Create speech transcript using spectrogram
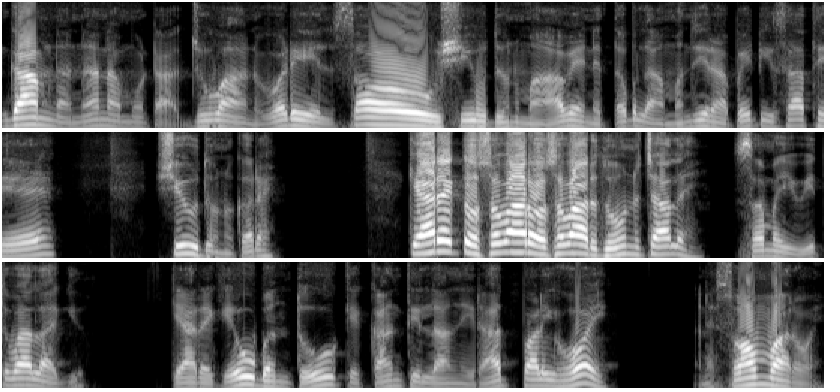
ગામના નાના મોટા જુવાન, વડીલ સૌ શિવધૂનમાં આવે ને તબલા, મંજીરા, પેટી સાથે શિવધૂન કરે. ક્યારેક તો સવારો સવાર ધૂન ચાલે, સમય વીતવા લાગ્યો. ક્યારેક એવું બનતું કે કાંતિલાલની રાત પાળી હોય અને સોમવાર હોય.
